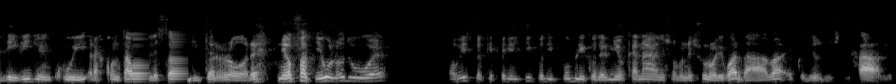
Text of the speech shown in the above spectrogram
dei video in cui raccontavo le storie di terrore. Ne ho fatti uno o due. Ho visto che per il tipo di pubblico del mio canale, insomma, nessuno li guardava e quindi ho smesso di farli.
